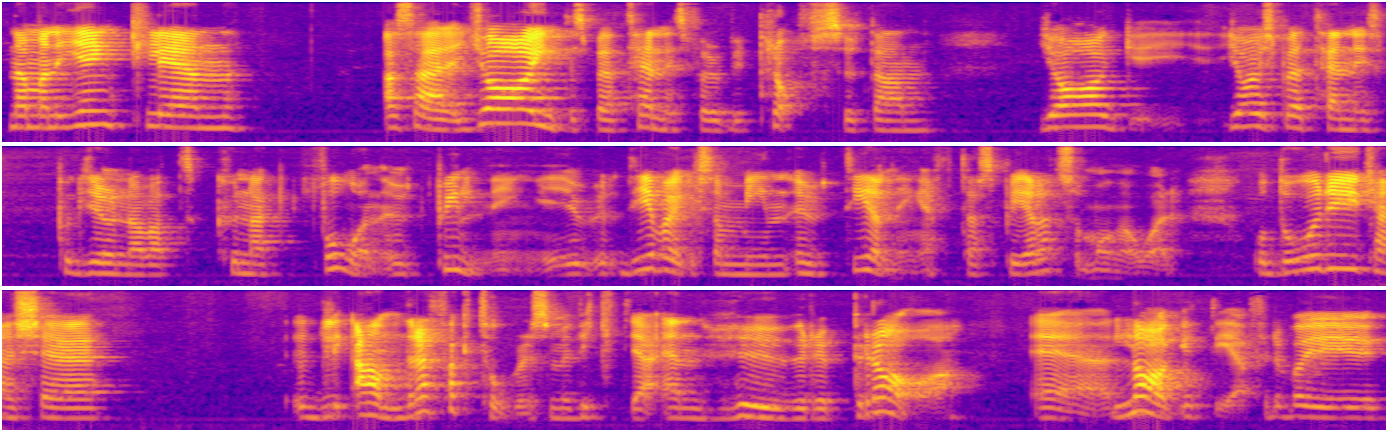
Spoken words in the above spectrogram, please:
När man egentligen, alltså här, jag har inte spelat tennis för att bli proffs utan jag, jag har ju spelat tennis på grund av att kunna få en utbildning. Det var ju liksom min utdelning efter att ha spelat så många år. Och då är det ju kanske andra faktorer som är viktiga än hur bra eh, laget det. För det var ju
